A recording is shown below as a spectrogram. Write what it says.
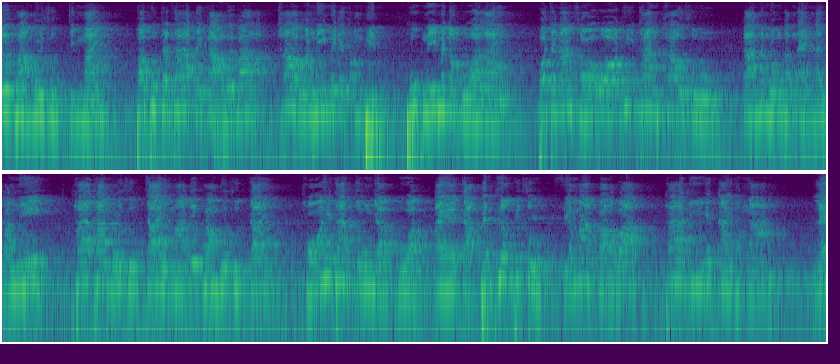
ด้วยความบริสุทธิ์จริงไหมพระพุทธทาสได้กล่าวไว้ว่า ถ้าวันนี้ไม่ได้ทำผิดพรุ่งนี้ไม่ต้องกลัวอะไร เพราะฉะนั้นสวที่ท่านเข้าสู่การดำรงตำแหน่งในวันนี้ ถ้าท่านบริสุทธิ์ใจมาด้วยความบริสุทธิ์ใจ ขอให้ท่านจงอย่ากลัว แต่จะเป็นเครื่องพิสูจน์เสียมากกว่าว่าถ้า DSI ทำงาน และ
